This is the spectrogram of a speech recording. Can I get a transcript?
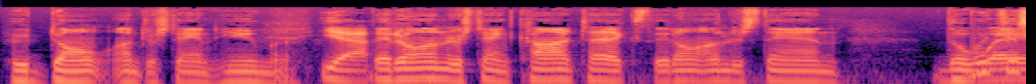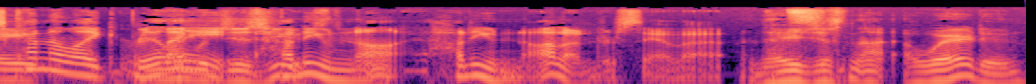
who don't understand humor. Yeah. they don't understand context. They don't understand the Which way. is kind of like really, how do you not, how do you not understand that? They're just not aware, dude.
